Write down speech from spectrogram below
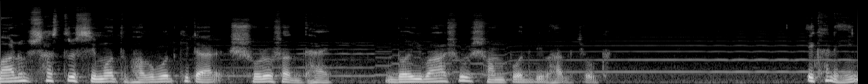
মানবশাস্ত্র শ্রীমদ্ শ্রীমৎ ভগবদ্গীতার ষোড়শ অধ্যায়, দৈবাসুর সম্পদ বিভাগ যোগ। এখানে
